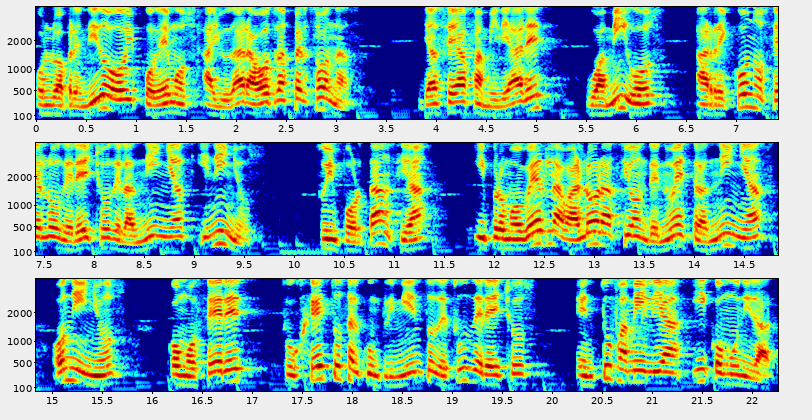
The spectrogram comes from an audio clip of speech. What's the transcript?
Con lo aprendido hoy podemos ayudar a otras personas, ya sea familiares o amigos, a reconocer los derechos de las niñas y niños su importancia y promover la valoración de nuestras niñas o niños como seres sujetos al cumplimiento de sus derechos en tu familia y comunidad.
